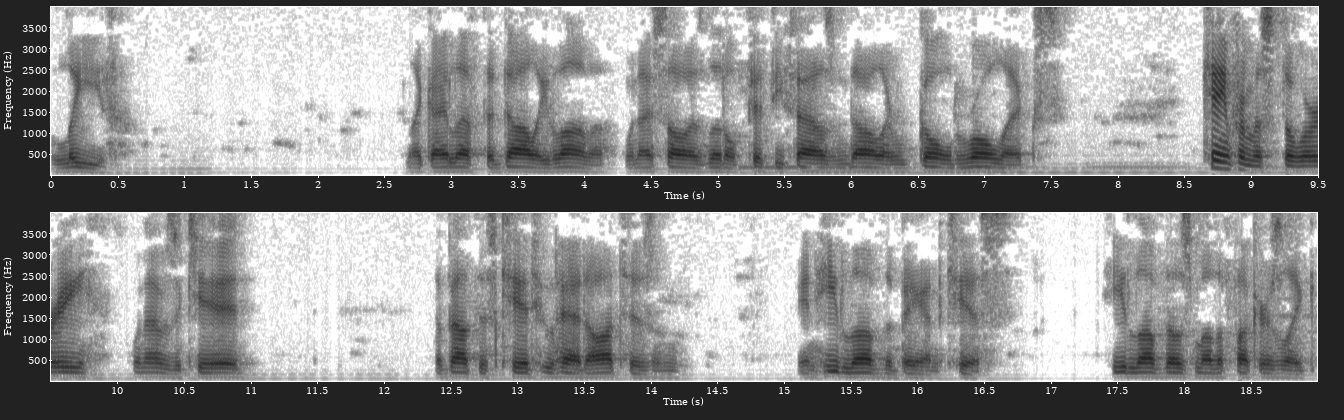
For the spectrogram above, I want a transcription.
leave. Like I left the Dalai Lama when I saw his little $50,000 gold Rolex. Came from a story when I was a kid about this kid who had autism, and he loved the band Kiss. He loved those motherfuckers like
